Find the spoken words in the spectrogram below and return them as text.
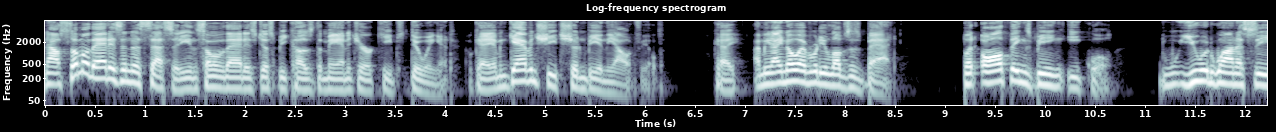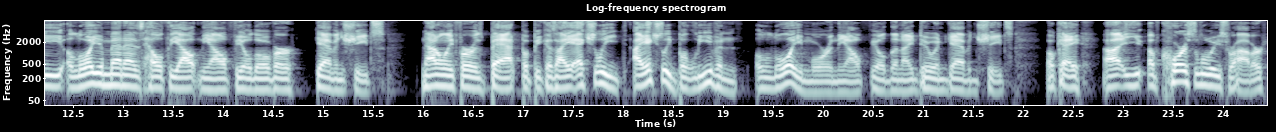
Now, some of that is a necessity, and some of that is just because the manager keeps doing it. Okay. I mean, Gavin Sheets shouldn't be in the outfield. Okay. I mean, I know everybody loves his bat, but all things being equal, you would want to see Eloy Jimenez healthy out in the outfield over Gavin Sheets, not only for his bat, but because I actually I actually believe in Eloy more in the outfield than I do in Gavin Sheets. Okay, uh, you, of course Luis Robert,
